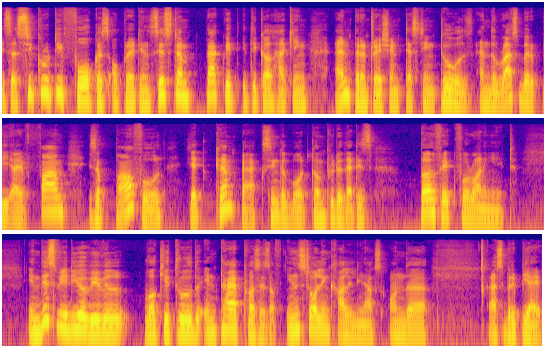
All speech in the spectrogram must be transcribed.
is a security focused operating system packed with ethical hacking and penetration testing tools. And the Raspberry Pi 5 is a powerful yet compact single board computer that is perfect for running it. In this video, we will walk you through the entire process of installing Kali Linux on the Raspberry Pi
